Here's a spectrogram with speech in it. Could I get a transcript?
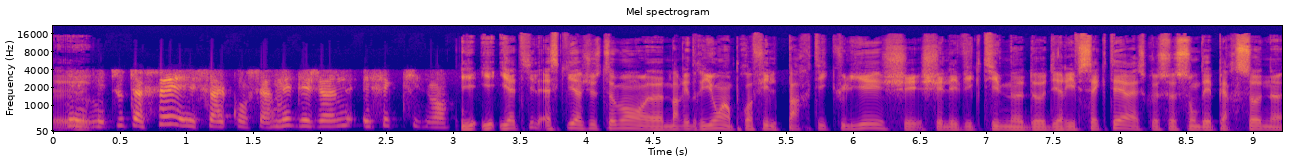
Euh, mais, tout à fait, et ça a concerné des jeunes, effectivement. Y, a-t-il, est-ce qu'il y a justement, Marie Drion, un profil particulier chez, chez les victimes de dérives sectaires? Est-ce que ce sont des personnes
